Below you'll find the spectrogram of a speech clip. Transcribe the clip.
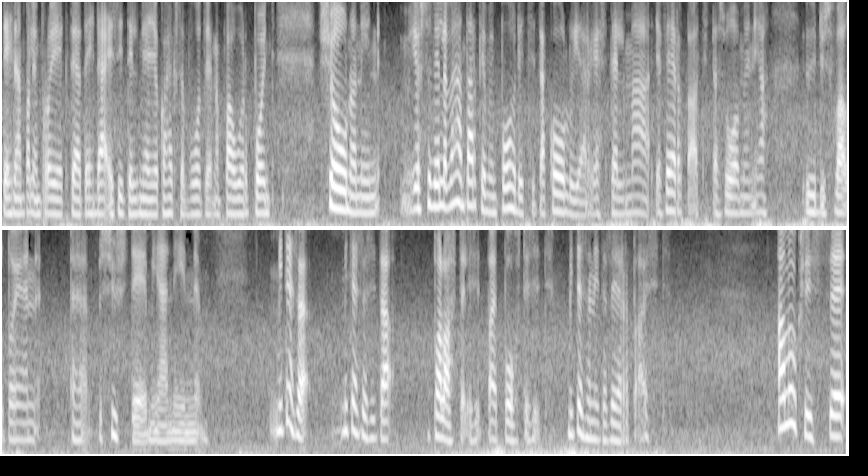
tehdään paljon projekteja, tehdään esitelmiä jo kahdeksanvuotiaana PowerPoint-showna, niin jos sä vielä vähän tarkemmin pohdit sitä koulujärjestelmää ja vertaat sitä Suomen ja Yhdysvaltojen äh, systeemiä, niin miten sä, miten sä sitä palastelisit tai pohtisit? Miten sä niitä vertaisit? Aluksi se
